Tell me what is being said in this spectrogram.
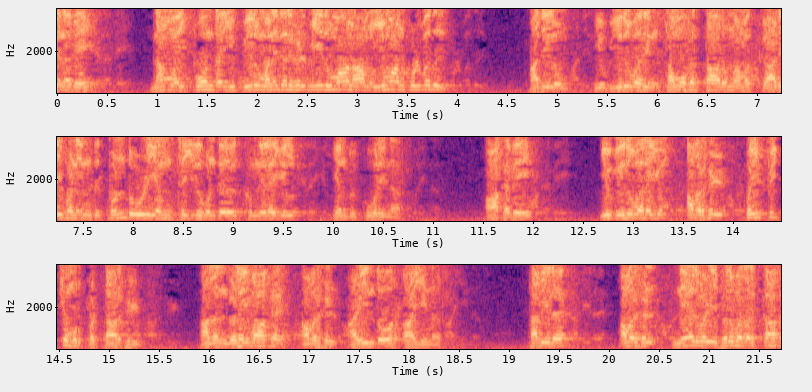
எனவே நம்மை போன்ற இவ்விரு மனிதர்கள் மீதுமா நாம் ஈமான் கொள்வது? அதிலும் இவ்விருவரின் சமூகத்தாரும் நமக்கு அடிபணிந்து தொண்டு ஊழியம் செய்து கொண்டிருக்கும் நிலையில் என்று கூறினர். ஆகவே இவ்விருவரையும் அவர்கள் பொய்ப்பிக்க முற்பட்டார்கள். அதன் விளைவாக அவர்கள் அழிந்தோர் ஆயினர். தவிர அவர்கள் நேர்வழி பெறுவதற்காக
